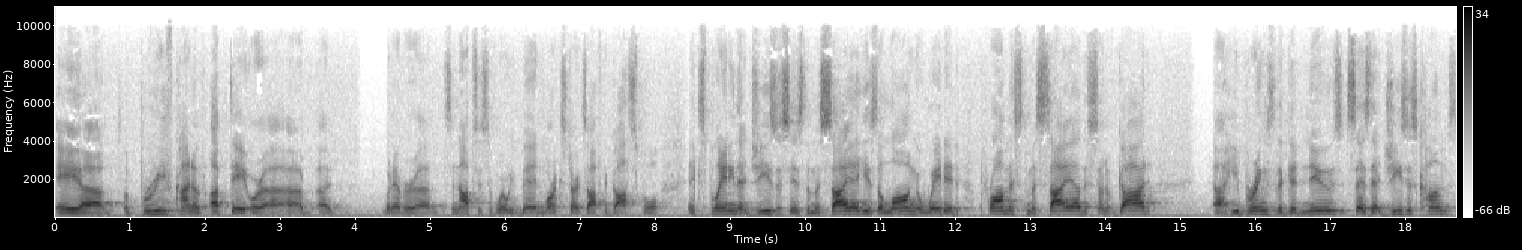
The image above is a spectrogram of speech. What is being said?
a, uh, a brief kind of update or a, a, a whatever a synopsis of where we've been. Mark starts off the gospel explaining that Jesus is the Messiah. He's the long awaited, promised Messiah, the Son of God uh, he brings the good news. It says that Jesus comes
